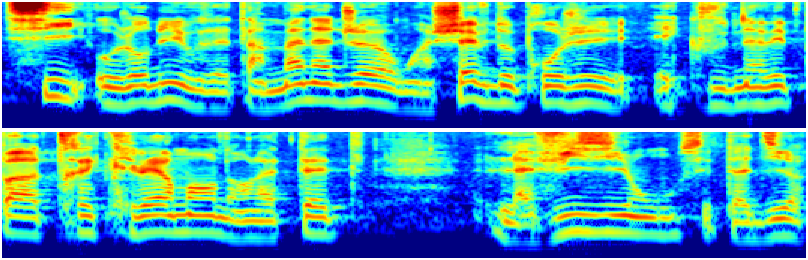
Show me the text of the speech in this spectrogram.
Si aujourd'hui vous êtes un manager ou un chef de projet et que vous n'avez pas très clairement dans la tête la vision, c'est-à-dire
